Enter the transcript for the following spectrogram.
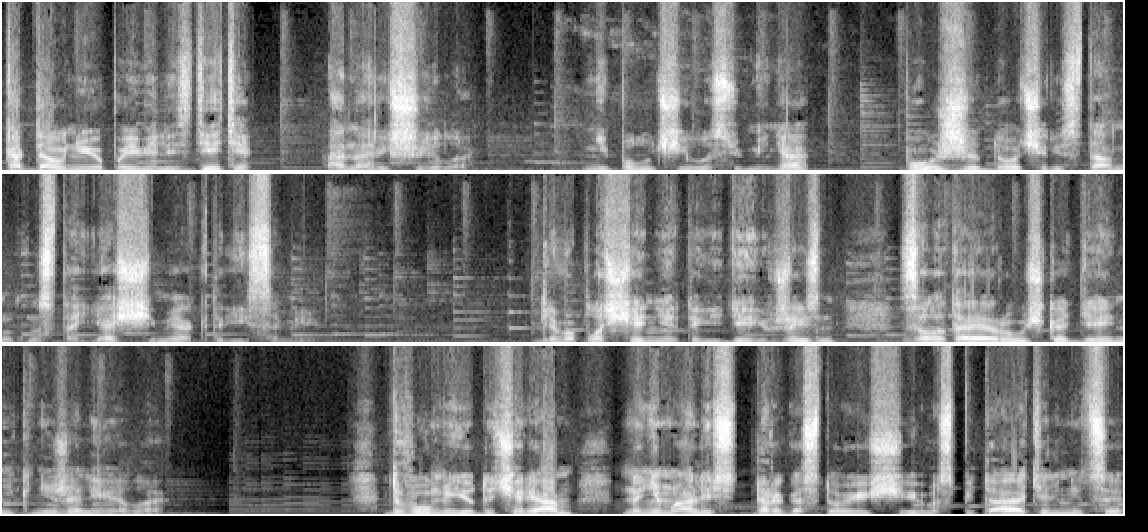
Когда у нее появились дети, она решила, не получилось у меня, пусть же дочери станут настоящими актрисами. Для воплощения этой идеи в жизнь золотая ручка денег не жалела. Двум ее дочерям нанимались дорогостоящие воспитательницы,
